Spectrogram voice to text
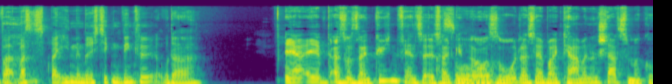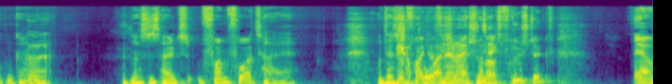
was ist bei ihm im richtigen Winkel oder? Ja, also sein Küchenfenster ist Ach halt so. genau so, dass er bei Carmen ins Schlafzimmer gucken kann. Ja. Das ist halt vom Vorteil. Und deshalb Chapeau freut er sich immer schon aufs Frühstück. Ja,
